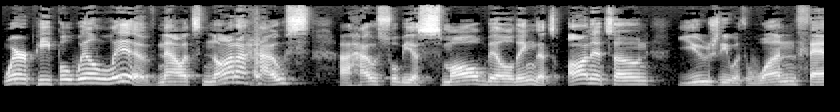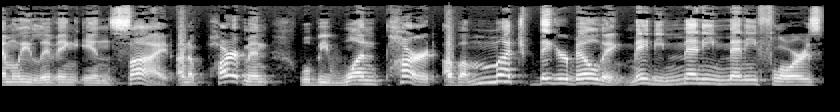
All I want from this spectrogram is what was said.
where people will live. Now, it's not a house. A house will be a small building that's on its own, usually with one family living inside. An apartment will be one part of a much bigger building, maybe many, many floors,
